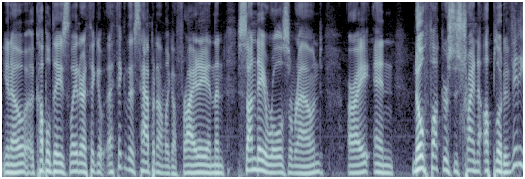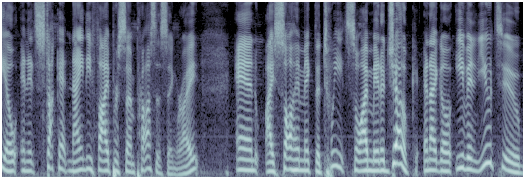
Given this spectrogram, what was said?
you know a couple days later i think it, i think this happened on like a friday and then sunday rolls around all right and no fuckers is trying to upload a video and it's stuck at 95% processing right and I saw him make the tweet, so I made a joke. And I go, even YouTube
